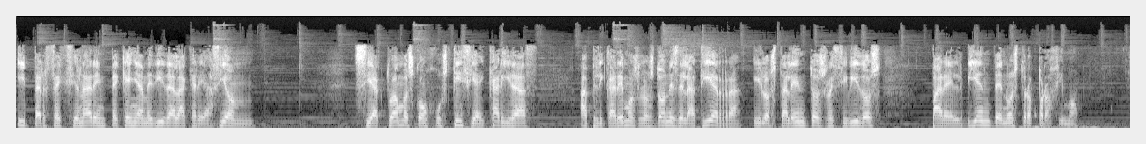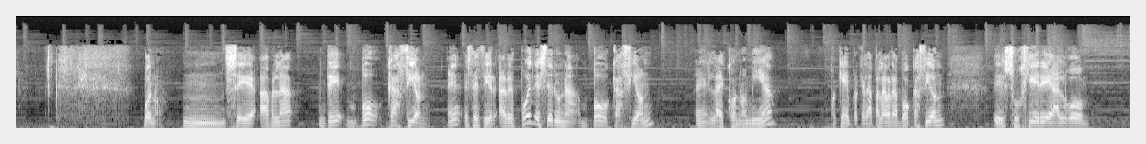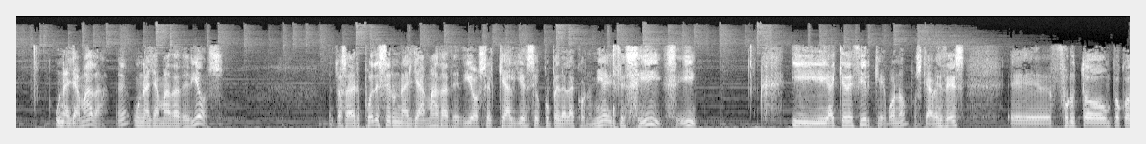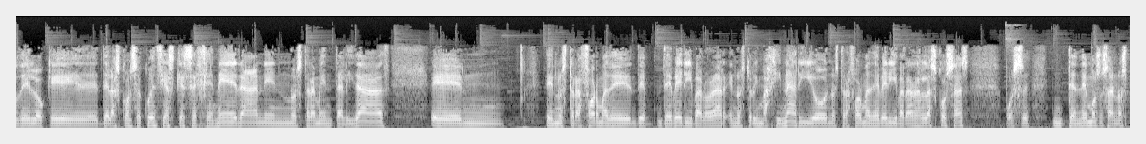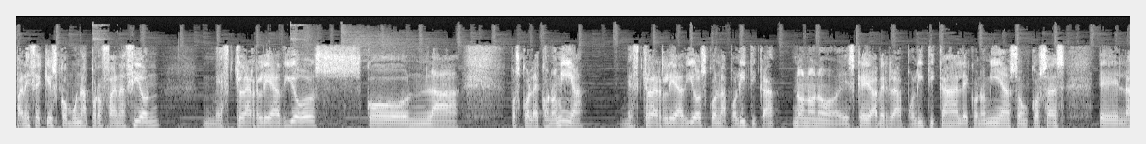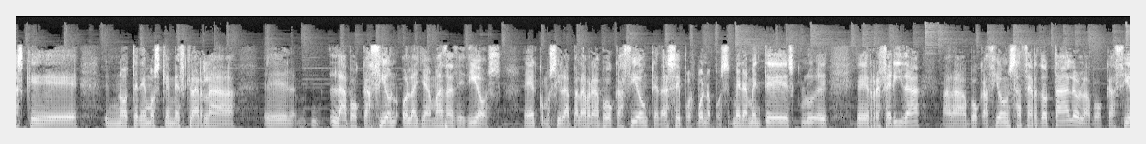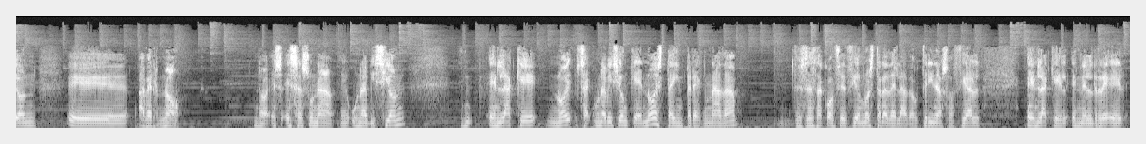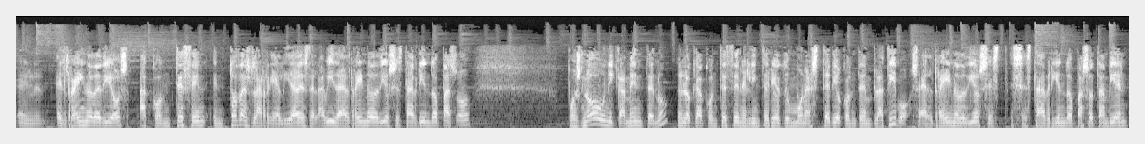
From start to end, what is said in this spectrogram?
y perfeccionar en pequeña medida la creación si actuamos con justicia y caridad, aplicaremos los dones de la tierra y los talentos recibidos para el bien de nuestro prójimo. Bueno, mm, se habla de vocación, ¿eh? es decir, a ver, puede ser una vocación ¿eh? la economía, ¿por qué? Porque la palabra vocación eh, sugiere algo, una llamada, una llamada de Dios. Entonces, a ver, ¿puede ser una llamada de Dios el que alguien se ocupe de la economía? Y dice, sí, sí. Y hay que decir que, bueno, pues que a veces, eh, fruto un poco de lo que, de las consecuencias que se generan en nuestra mentalidad, en, nuestra forma de, ver y valorar, en nuestro imaginario, en nuestra forma de ver y valorar las cosas, pues eh, entendemos, o sea, nos parece que es como una profanación mezclarle a Dios con la pues con la economía, mezclarle a Dios con la política. No, no, no, es que, a ver, la política, la economía son cosas en las que no tenemos que mezclar la, eh, la vocación o la llamada de Dios, ¿eh? como si la palabra vocación quedase, pues bueno, pues meramente eh, referida a la vocación sacerdotal o la vocación, a ver, no, no, esa es una, una visión en la que no, una visión que no está impregnada desde esta concepción nuestra de la doctrina social en la que en el, el, reino de Dios acontecen en todas las realidades de la vida. El reino de Dios está abriendo paso, pues no únicamente ¿no? en lo que acontece en el interior de un monasterio contemplativo. O sea, el reino de Dios se, se está abriendo paso también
